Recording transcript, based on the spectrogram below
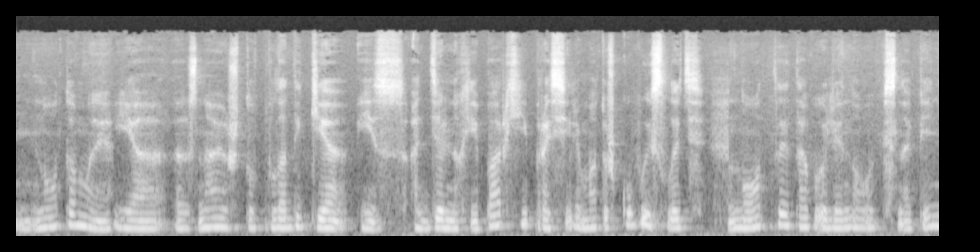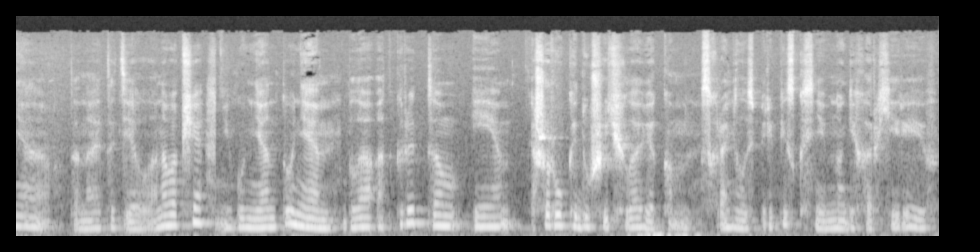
нотами. Я э, знаю, что владыки из отдельных епархий просили матушку выслать ноты того или иного песнопения она это делала. Она вообще, игуменя Антония, была открытым и широкой души человеком. Сохранилась переписка с ней многих архиереев.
